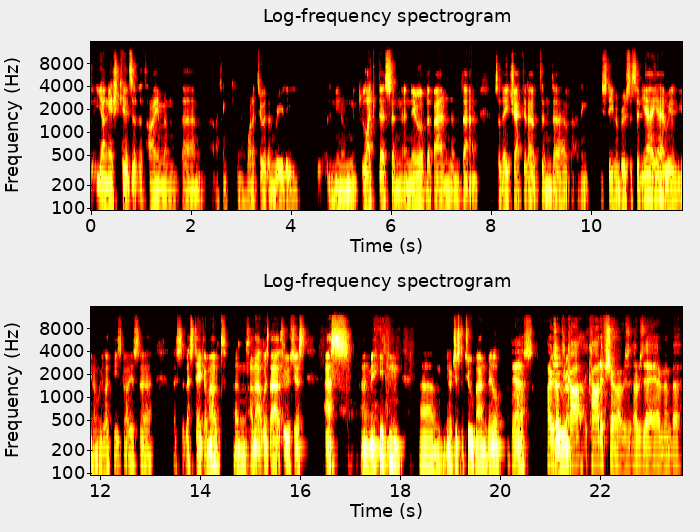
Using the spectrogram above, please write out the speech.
youngish kids at the time, and um, I think you know, one or two of them really, you know, liked this and, and knew of the band, and uh, so they checked it out. And uh, I think Stephen Brewster said, "Yeah, yeah, we you know we like these guys. Uh, let's let's take them out." And and that was that. It was just us and Maiden, um, you know, just a two band bill. Yes, yeah. I was at the Car- Cardiff show. I was I was there. I remember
